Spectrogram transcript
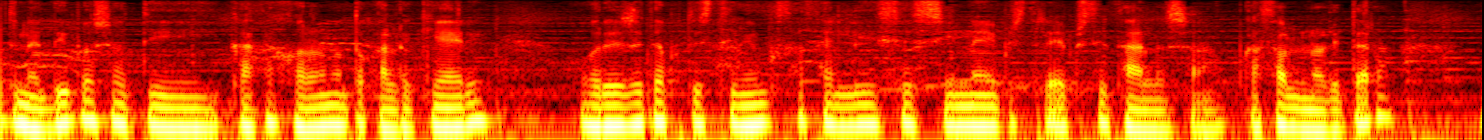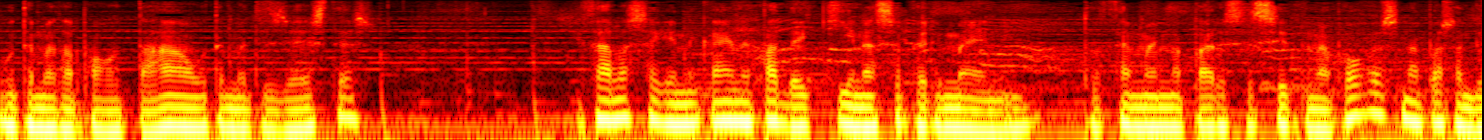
Την εντύπωση ότι κάθε χρόνο το καλοκαίρι ορίζεται από τη στιγμή που θα θελήσει εσύ να επιστρέψεις στη θάλασσα. Καθόλου νωρίτερα, ούτε με τα παγωτά, ούτε με τις ζέστες. Η θάλασσα γενικά είναι πάντα εκεί να σε περιμένει. Το θέμα είναι να πάρεις εσύ την απόφαση να πας να τη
